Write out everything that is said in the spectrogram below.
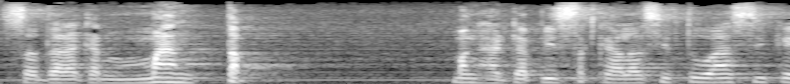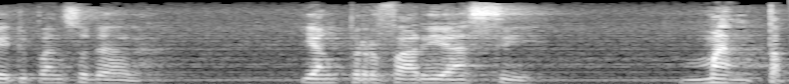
Saudara akan mantap menghadapi segala situasi kehidupan saudara yang bervariasi, mantap.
